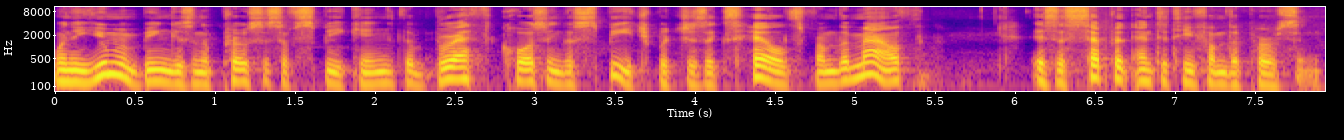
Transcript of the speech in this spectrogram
When a human being is in the process of speaking, the breath causing the speech, which is exhaled from the mouth, is a separate entity from the person.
